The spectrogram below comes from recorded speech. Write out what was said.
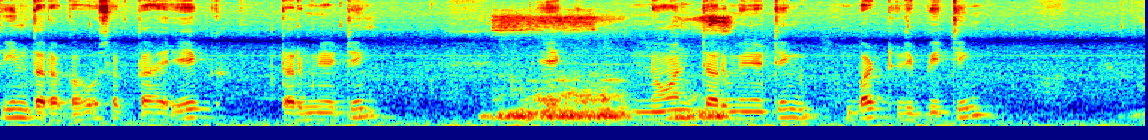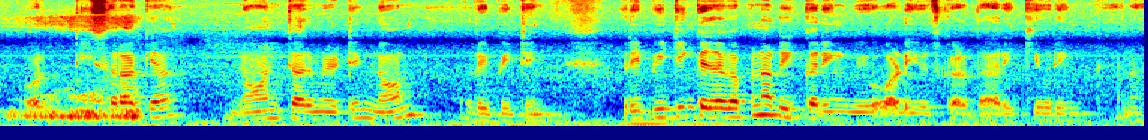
तीन तरह का हो सकता है एक टर्मिनेटिंग एक नॉन टर्मिनेटिंग बट रिपीटिंग और तीसरा क्या? Non terminating non repeating repeating के जगह पे ना रिकरिंग भी वर्ड यूज़ करता है रिक्यूरिंग है ना?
